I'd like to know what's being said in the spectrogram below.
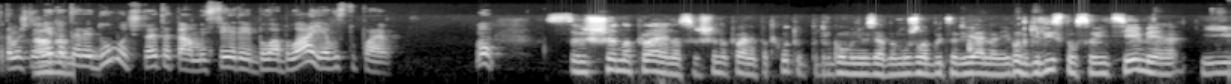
Потому что Да, да. некоторые думают, что это там из серии бла-бла, я выступаю. Ну, Совершенно правильно, совершенно правильный подход. Тут по-другому нельзя. Нам нужно быть реально евангелистом в своей теме и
